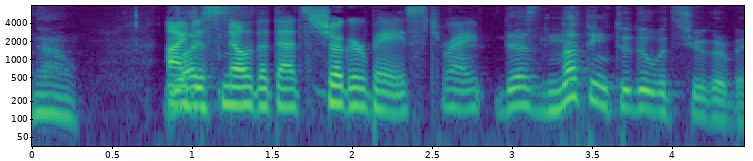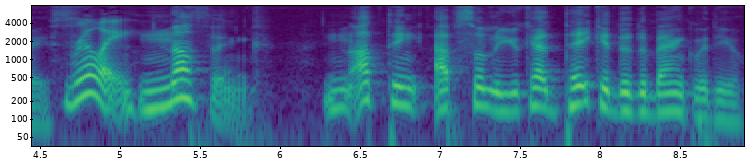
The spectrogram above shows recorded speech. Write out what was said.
No. I just know that that's sugar based, right? there's nothing to do with sugar based. Really? Nothing. Nothing. Absolutely. You can take it to the bank with you.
